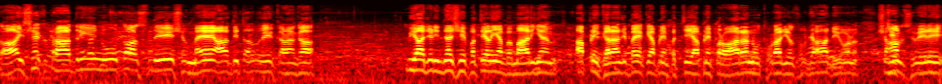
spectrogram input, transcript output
ਰਾਜ ਸਿੱਖ ਬਰਾਦਰੀ ਨੂੰ ਤਾਂ ਸੰਦੇਸ਼ ਮੈਂ ਆਪ ਦੀ ਤਰਫ ਇਹ ਕਰਾਂਗਾ ਵੀ ਆ ਜਿਹੜੀ ਨਸ਼ੇ ਪੱਤੇ ਵਾਲੀਆਂ ਬਿਮਾਰੀਆਂ ਆਪਣੇ ਘਰਾਂ 'ਚ ਬਹਿ ਕੇ ਆਪਣੇ ਬੱਚੇ ਆਪਣੇ ਪਰਿਵਾਰਾਂ ਨੂੰ ਥੋੜਾ ਜਿਹਾ ਸੁਝਾਅ ਦੇਣ ਸ਼ਾਮ ਸਵੇਰੇ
